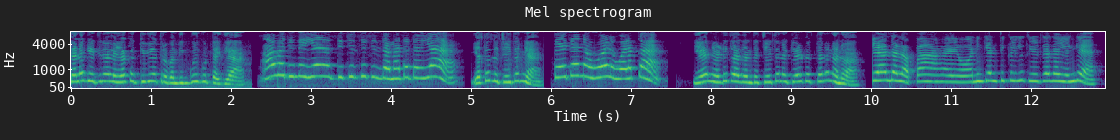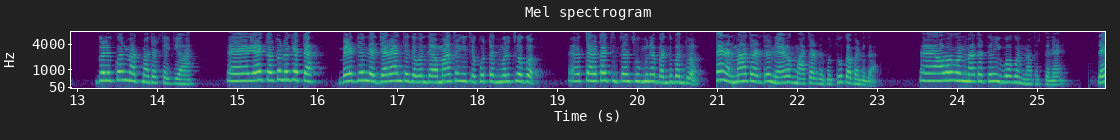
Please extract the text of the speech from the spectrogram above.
ಚೆನ್ನಾಗಿ ಇದ್ದೀನಲ್ಲ. ಯಾಕೆ ಕಿವಿ ಹತ್ರ ಬಂದು ಹಿಂಗೆ ಕೊಡ್ತಾ ಇದೆಯಾ ಎತ್ತದ ಚೈತನ್ಯ? ಏನ್ ಓಡ್ ಒಳಕ ಏನು ನಡೀತಾ ಇದೆ ಅಂತ ಚೈತನ್ಯ ಕೇಳ್ಬೇಕು ತಾನೆ ನಾನು? ಹೇಳ್ದಲ್ಲಪ್ಪ ಅಯ್ಯೋ ನಿಂಗೆ ತಿಕ್ಕಳಿಗೆ ತಿಳ್ತದ ಹೆಂಗೆ? ಗಳಿಕೊಂದು ಮಾತು ಮಾತಾಡ್ತಾ ಇದೀಯಾ ಏ ಕರ್ಕೊಂಡು ಹೋಗತ್ತ ಬೆಳಗ್ಗೆಯಿಂದ ಜರ ಅಂತದ ಒಂದು ಮಾತ್ರ ಗೀತ್ರ ಕೊಟ್ಟದ್ ಮಲಗಿಸೋಗು ತಳಕಾಯಿ ತಿಂತಾನೆ ಸುಮ್ಮನೆ ಬಂದು ಬಂದು ನಾನು ಮಾತಾಡಿದ್ರೆ ನ್ಯಾಯವಾಗಿ ಮಾತಾಡಬೇಕು ತೂಕ ಬಣ್ಣಗ ಅವಾಗ ಒಂದು ಮಾತಾಡ್ತಾನೆ ಇವಾಗ ಒಂದು ಮಾತಾಡ್ತಾನೆ. ಲೇ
